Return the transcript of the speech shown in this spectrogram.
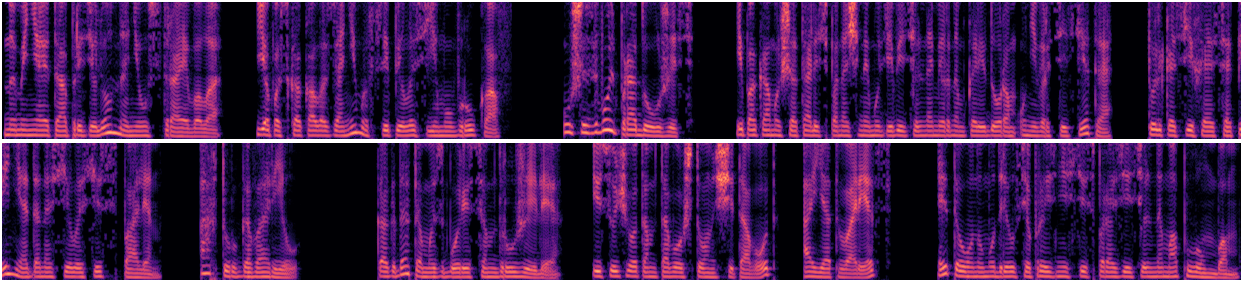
Но меня это определенно не устраивало. Я поскакала за ним и вцепилась ему в рукав. «Уж изволь продолжить». И пока мы шатались по ночным удивительно мирным коридорам университета, только тихое сопение доносилось из спален. Артур говорил. «Когда-то мы с Борисом дружили, и с учетом того, что он щитовод, а я творец, это он умудрился произнести с поразительным опломбом.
